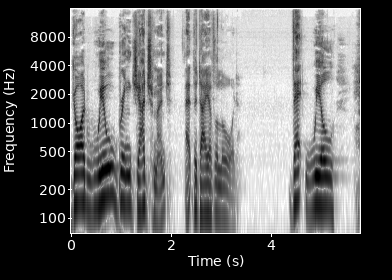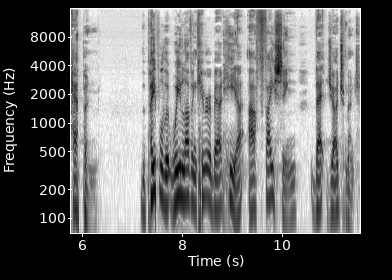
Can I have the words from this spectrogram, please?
God will bring judgment at the day of the Lord. That will happen. The people that we love and care about here are facing that judgment.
